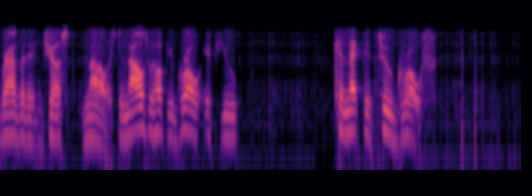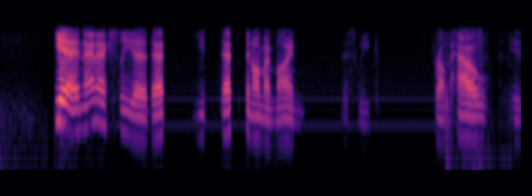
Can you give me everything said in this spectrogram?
rather than just knowledge. The knowledge will help you grow if you connect it to growth. Yeah, and that actually uh, that you, that's been on my mind this week. From how is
